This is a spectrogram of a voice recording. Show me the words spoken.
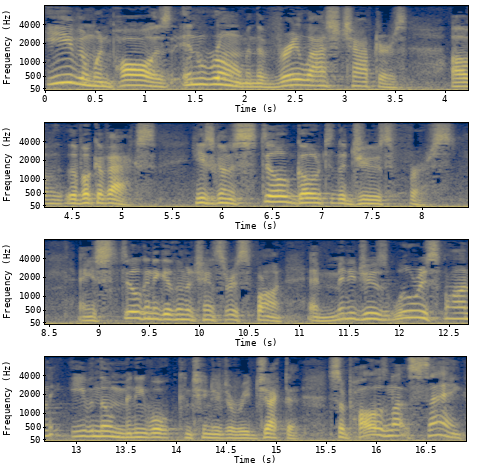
even when Paul is in Rome in the very last chapters of the book of Acts, he's going to still go to the Jews first. And he's still going to give them a chance to respond. And many Jews will respond, even though many will continue to reject it. So Paul is not saying,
